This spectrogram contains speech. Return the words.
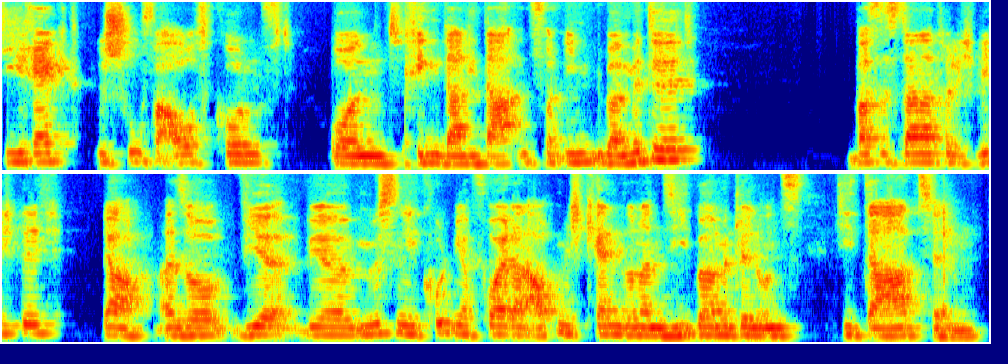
direkt eine Schufa-Auskunft und kriegen da die Daten von ihnen übermittelt. Was ist da natürlich wichtig? Ja, also wir, wir müssen den Kunden ja vorher dann auch nicht kennen, sondern sie übermitteln uns die Daten.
